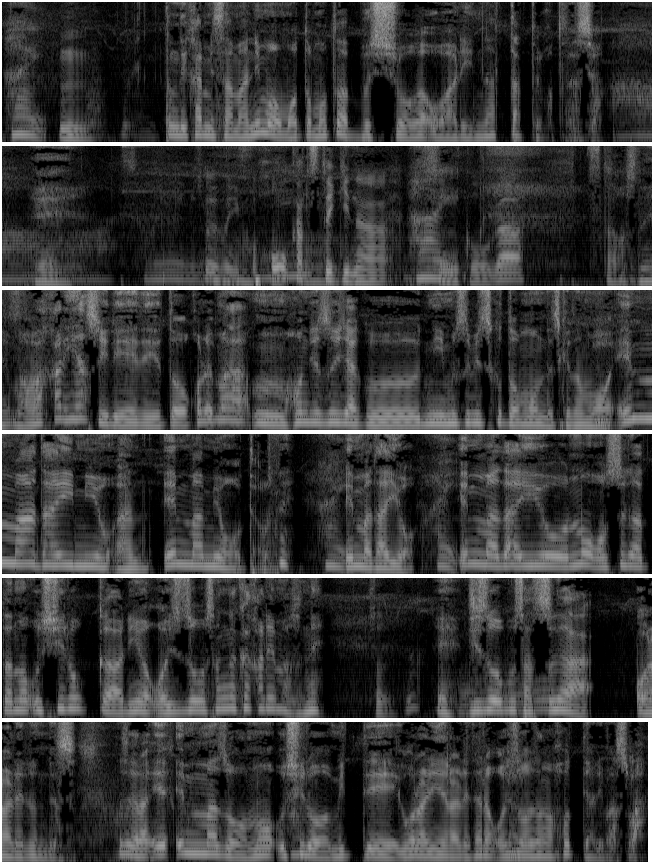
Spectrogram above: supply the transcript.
はい。うん、で、神様にももともとは仏性が終わりになったということですよ。あー。えそういう意味そういうふうに包括的な信仰が伝わね。まあ、わかりやすい例で言うと、これまあ、うん、本日衰弱に結びつくと思うんですけども、閻魔大名、あ閻魔明ってあるね。はい閻魔大王。はい閻魔大王のお姿の後ろ側にはお地蔵さんが描かれますね。そうですねえ地蔵菩薩がおられるんです。ですから、え閻魔像の後ろを見てご覧になられたら、お地蔵さんが彫ってありますわ。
